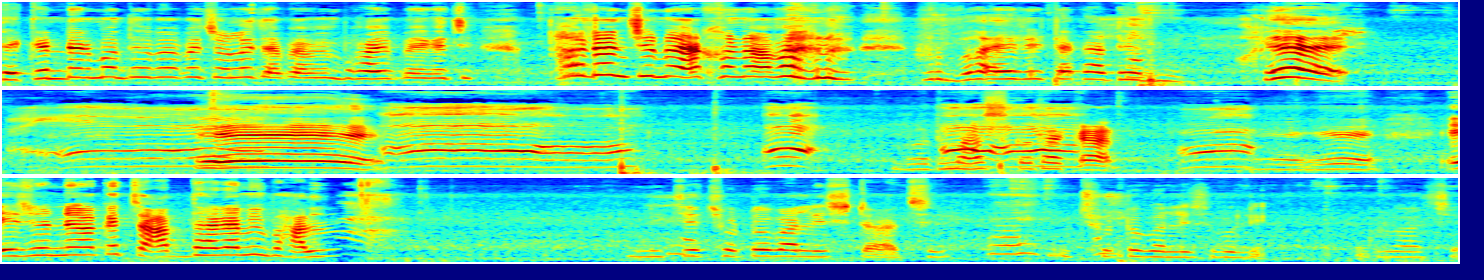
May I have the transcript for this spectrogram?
সেকেন্ডের মধ্যে এভাবে চলে যাবে, আমি ভয় পেয়ে গেছি। ফাটান ছিল এখনও আমার ভয়ের এটা কাটেনি। হ্যাঁ বদমাস কোথাকার। এই জন্য ওকে চার ধারে আমি ভালো নিচে ছোট বালিশটা আছে। ছোট বালিশ বলি আছে।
